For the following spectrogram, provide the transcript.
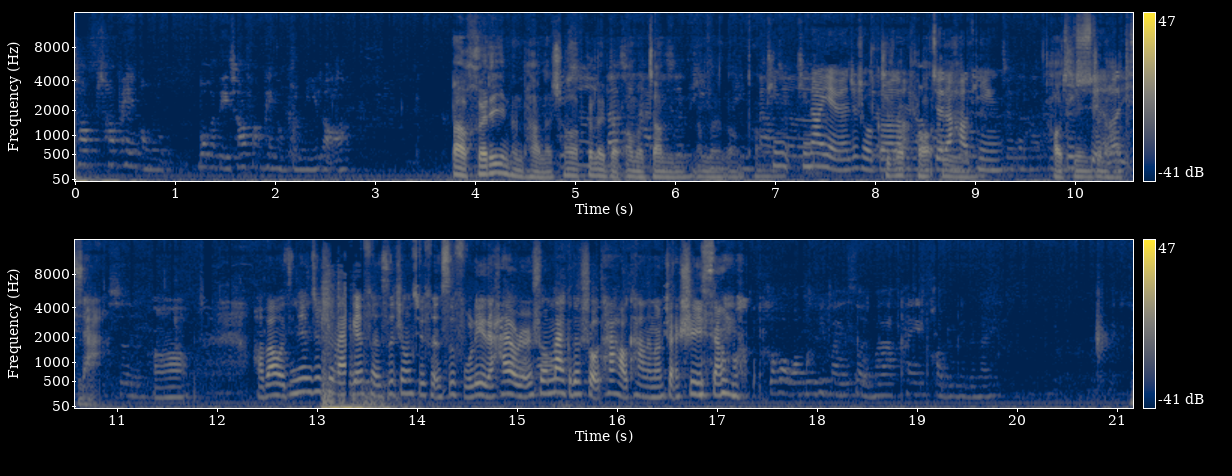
ชอบชอบเพลงของปกติชอบฟังเพลงของคนนี้เหรอ เปล่าเคยได้ยินผ่านๆแล้วชอบก็เลยแบบเอามาจำเอามาลองท่อง 听听到演员这首歌了觉得เพราะ，觉得好听，就好听，学真的好听。了一下。是哦， 好吧，我今天就是来给粉丝争取粉丝福利的。还有人说麦克的手太好看了，能展示一下吗？ เขาบอกว่ามือพี่ไม้สวยมากให้ขอดูหน่อยได้ไหม 嗯，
